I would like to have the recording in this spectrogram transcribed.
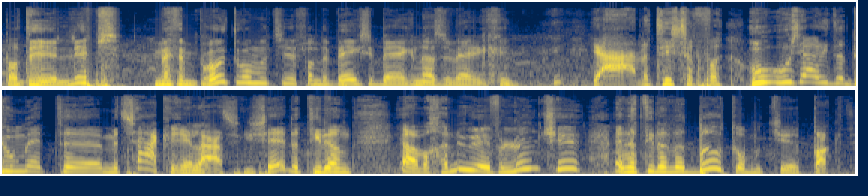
Dat de heer Lips met een broodtrommeltje van de Beekse Bergen naar zijn werk ging. Ja, dat is toch van. Hoe, hoe zou hij dat doen met, eh, met zakenrelaties? Hè? Dat hij dan, ja, we gaan nu even lunchen en dat hij dan dat broodtrommeltje pakt.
